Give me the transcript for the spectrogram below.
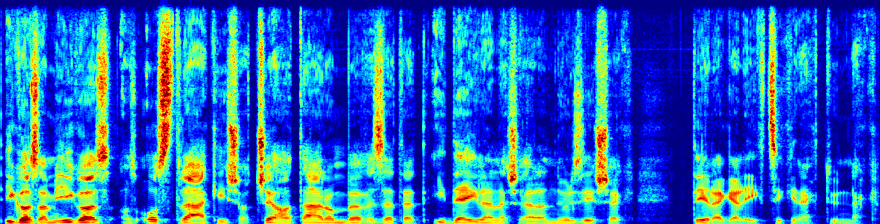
Igaz, ami igaz, az osztrák és a cseh határon bevezetett ideiglenes ellenőrzések tényleg elég cikinek tűnnek.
